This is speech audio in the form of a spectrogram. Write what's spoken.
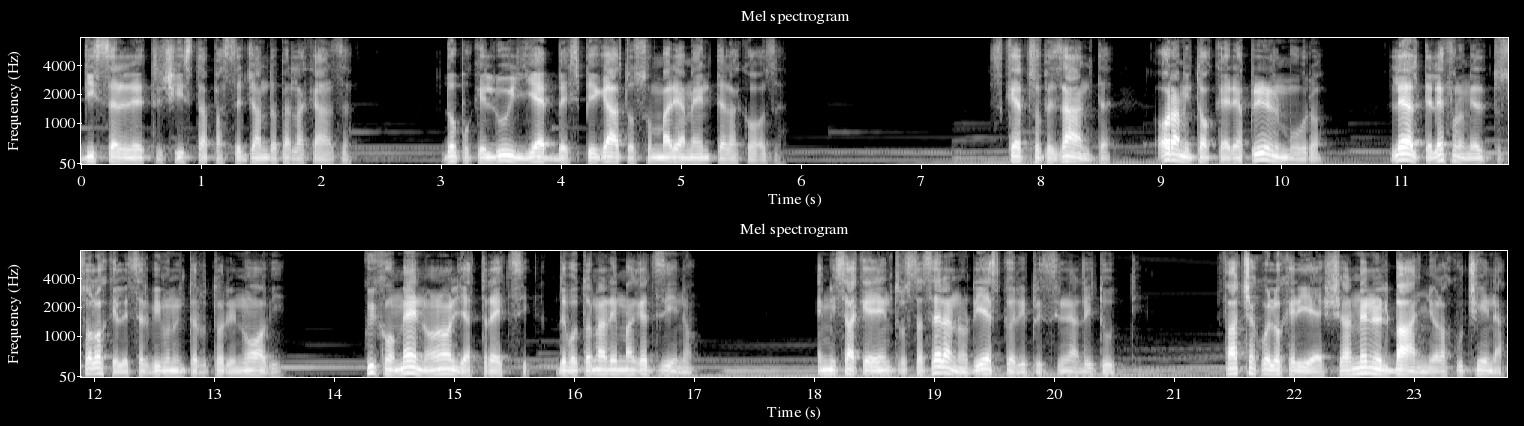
disse l'elettricista passeggiando per la casa, dopo che lui gli ebbe spiegato sommariamente la cosa. Scherzo pesante. Ora mi tocca riaprire il muro. Lei al telefono mi ha detto solo che le servivano interruttori nuovi. Qui con me non ho gli attrezzi, devo tornare in magazzino. E mi sa che entro stasera non riesco a ripristinarli tutti. Faccia quello che riesce, almeno il bagno, la cucina.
